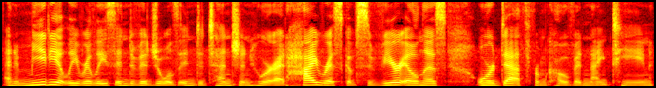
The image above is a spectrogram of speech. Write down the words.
and immediately release individuals in detention who are at high risk of severe illness or death from COVID. COVID 19.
